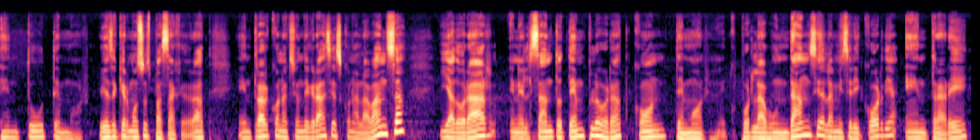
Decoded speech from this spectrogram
en tu temor. Fíjese qué hermoso es pasaje, ¿verdad? Entrar con acción de gracias, con alabanza y adorar en el santo templo, ¿verdad? Con temor. Por la abundancia de la misericordia entraré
